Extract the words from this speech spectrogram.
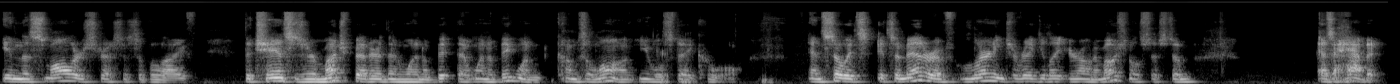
in the smaller stresses of life, the chances are much better than when a bit that when a big one comes along, you will stay cool. And so it's it's a matter of learning to regulate your own emotional system as a habit.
